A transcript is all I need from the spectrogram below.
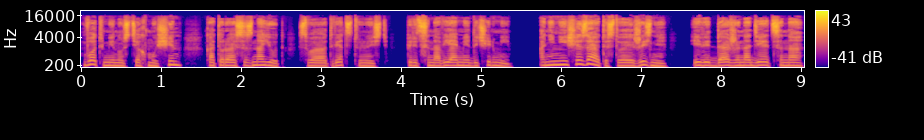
Вот минус тех мужчин, которые осознают свою ответственность перед сыновьями и дочерьми. Они не исчезают из твоей жизни, и ведь даже надеяться на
